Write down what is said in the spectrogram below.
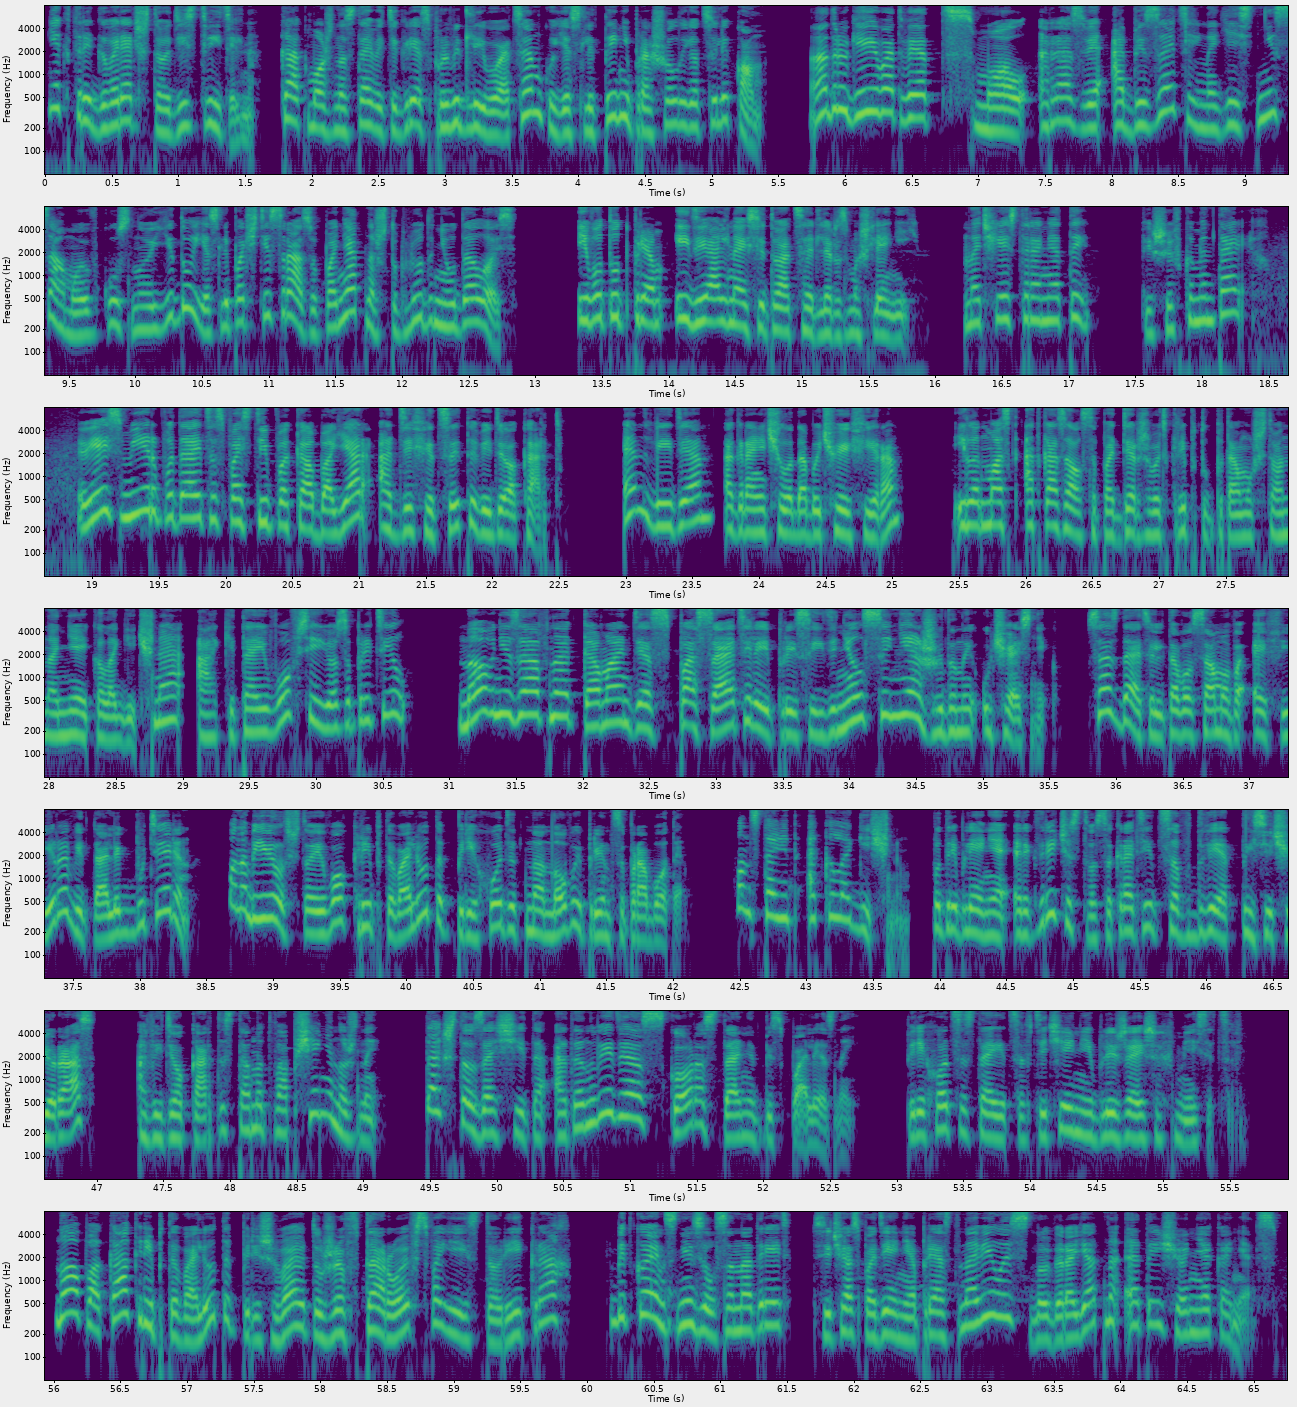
Некоторые говорят, что действительно, как можно ставить игре справедливую оценку, если ты не прошел ее целиком? А другие в ответ, мол, разве обязательно есть не самую вкусную еду, если почти сразу понятно, что блюдо не удалось? И вот тут прям идеальная ситуация для размышлений. На чьей стороне ты? Пиши в комментариях. Весь мир пытается спасти ПК Бояр от дефицита видеокарт. Nvidia ограничила добычу эфира, Илон Маск отказался поддерживать крипту, потому что она не экологичная, а Китай вовсе ее запретил. Но внезапно к команде спасателей присоединился неожиданный участник. Создатель того самого эфира Виталик Бутерин. Он объявил, что его криптовалюта переходит на новый принцип работы. Он станет экологичным. Потребление электричества сократится в 2000 раз, а видеокарты станут вообще не нужны. Так что защита от NVIDIA скоро станет бесполезной. Переход состоится в течение ближайших месяцев. Ну а пока криптовалюта переживает уже второй в своей истории крах. Биткоин снизился на треть, сейчас падение приостановилось, но, вероятно, это еще не конец.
